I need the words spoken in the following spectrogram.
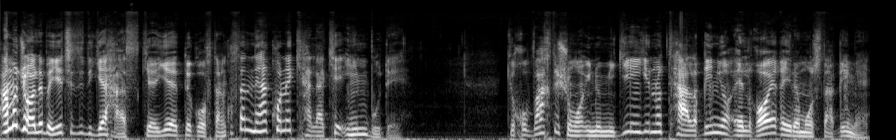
اما جالبه یه چیزی دیگه هست که یه عده گفتن. گفتن نکنه کلکه این بوده که خب وقتی شما اینو میگی این یه نوع تلقین یا القای غیر مستقیمه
